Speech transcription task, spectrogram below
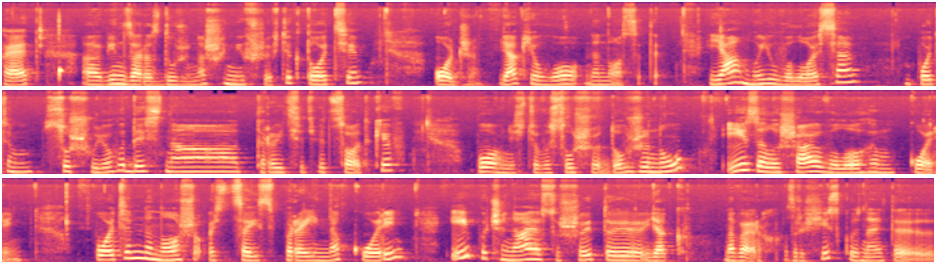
Head. Е, Він зараз дуже нашумівший в Тіктоці. Отже, як його наносити? Я мию волосся, потім сушу його десь на 30%, повністю висушую довжину і залишаю вологим корінь. Потім наношу ось цей спрей на корінь і починаю сушити як наверх з розчіскою, знаєте,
